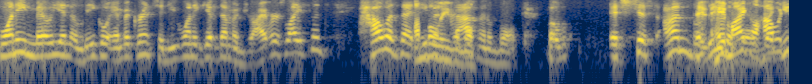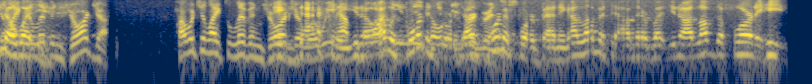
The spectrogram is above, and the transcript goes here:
20 million illegal immigrants, and you want to give them a driver's license? How is that even fathomable? But it's just unbelievable. Hey, Michael, how would you, you know like what? to live in Georgia? How would you like to live in Georgia exactly. where we have you know, I was born in Georgia. I was born in immigrants? Fort Benning. I love it down there, but you know, I love the Florida heat.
